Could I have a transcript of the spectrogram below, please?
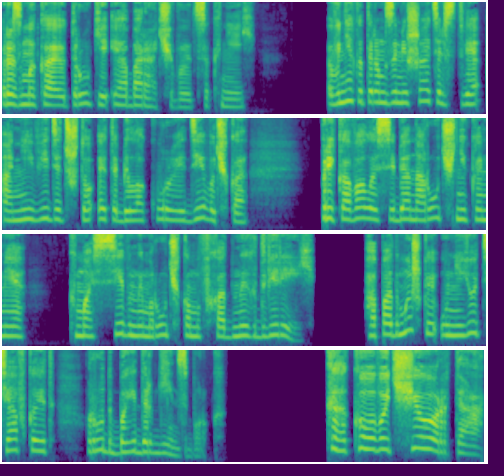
размыкают руки и оборачиваются к ней. В некотором замешательстве они видят, что эта белокурая девочка приковала себя наручниками к массивным ручкам входных дверей, а под мышкой у нее тявкает Рут Бейдер Гинзбург. «Какого чёрта?»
